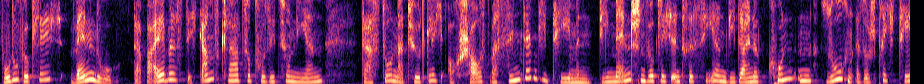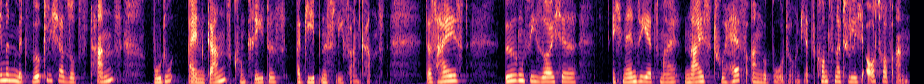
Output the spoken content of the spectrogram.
wo du wirklich, wenn du dabei bist, dich ganz klar zu positionieren, dass du natürlich auch schaust, was sind denn die Themen, die Menschen wirklich interessieren, die deine Kunden suchen, also sprich Themen mit wirklicher Substanz, wo du ein ganz konkretes Ergebnis liefern kannst. Das heißt, irgendwie solche, ich nenne sie jetzt mal nice to have Angebote. Und jetzt kommt es natürlich auch drauf an.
